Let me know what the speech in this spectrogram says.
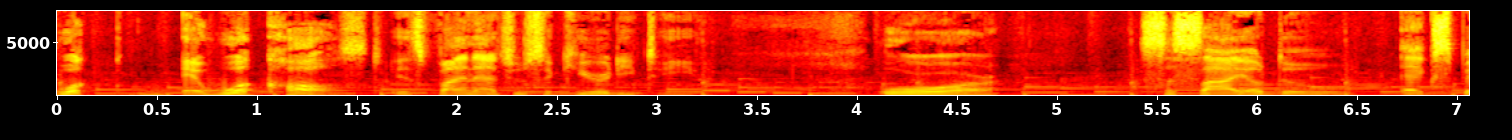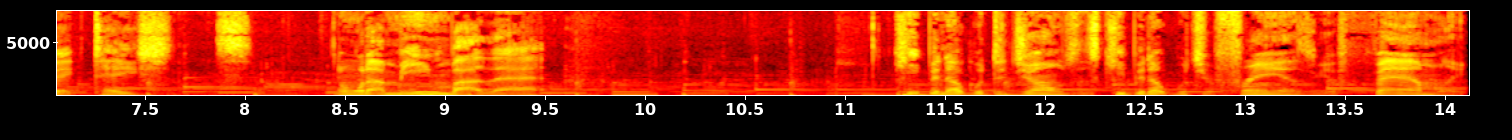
What at what cost is financial security to you, or societal expectations? And what I mean by that keeping up with the Joneses, keeping up with your friends, your family,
